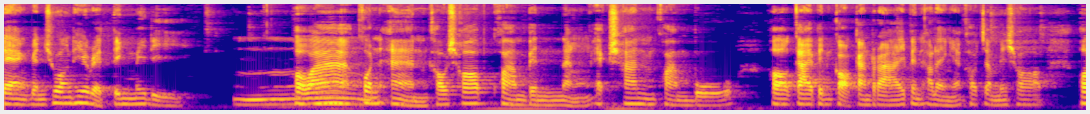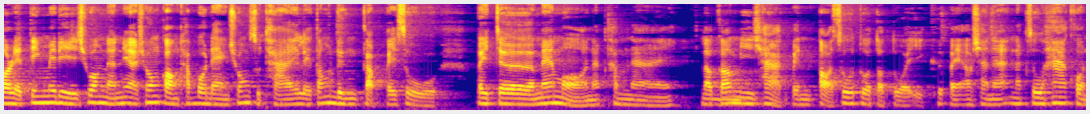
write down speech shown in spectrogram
แดงเป็นช่วงที่เรตติ้งไม่ดีอืมเพราะว่าคนอ่านเขาชอบความเป็นหนังแอคชั่นความบู๊พอกลายเป็นก่อการร้ายเป็นอะไรเงี้ยเขาจะไม่ชอบ พอเรตติ้งไม่ดีช่วงนั้นเนี่ยช่วงกองทัพโบว์แดงช่วงสุดท้ายเลยต้องดึงกลับไปสู่ ไปเจอแม่หมอนักทำนาย แล้วก็มีฉากเป็นต่อสู้ตัวต่อตัวอีก คือไปเอาชนะนักสู้ห้าคน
